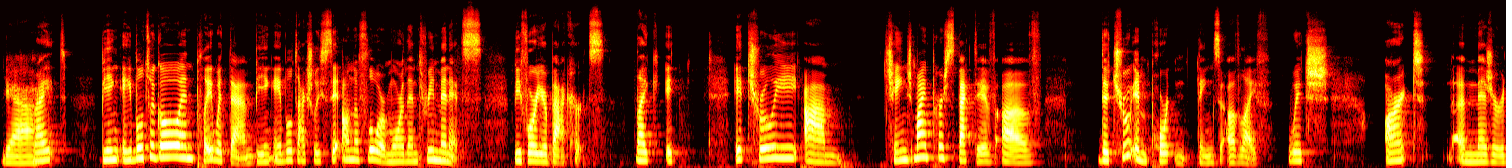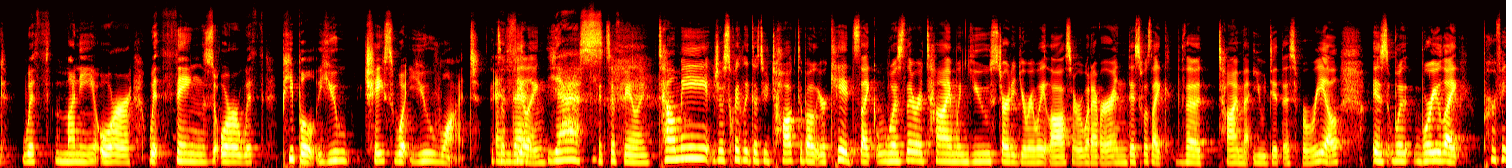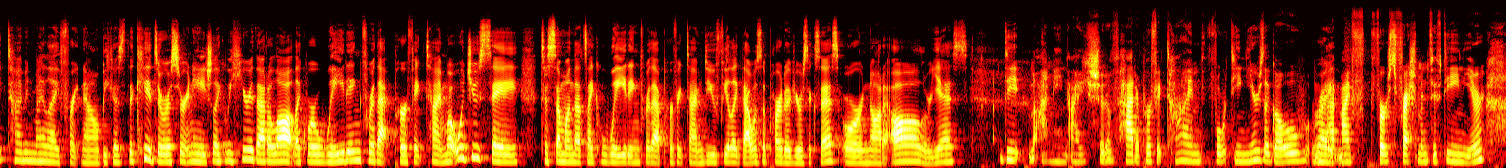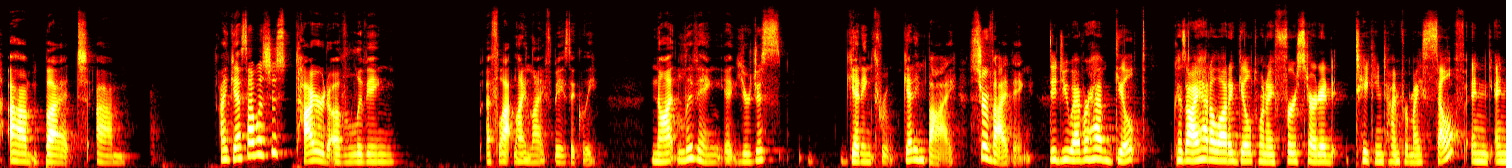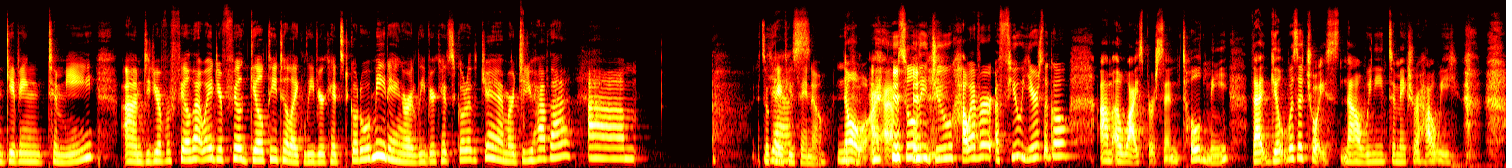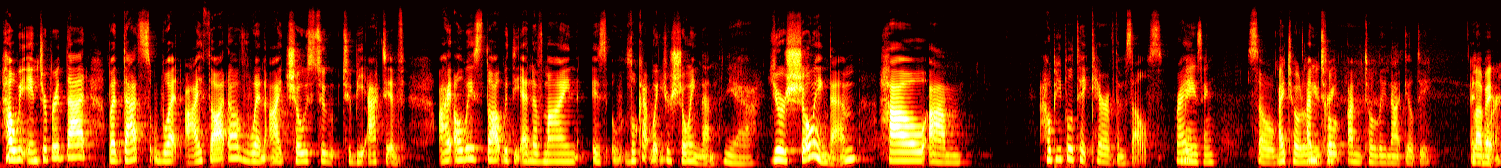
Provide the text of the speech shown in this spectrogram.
Yeah. right? Being able to go and play with them, being able to actually sit on the floor more than three minutes before your back hurts. Like it, it truly um, changed my perspective of the true important things of life, which aren't uh, measured with money or with things or with people. You chase what you want. It's a then- feeling. Yes. It's a feeling. Tell me just quickly because you talked about your kids. Like, was there a time when you started your weight loss or whatever, and this was like the time that you did this for real? Is were you like perfect time in my life right now because the kids are a certain age? Like we hear that a lot. Like we're waiting for that perfect time. What would you say to someone that's like waiting for that perfect time? Do you feel like that was a part of your success, or not at all, or yes? the I mean, I should have had a perfect time 14 years ago Right. at my f- first freshman 15 year. Um, but um, I guess I was just tired of living a flatline life, basically. Not living, you're just getting through, getting by, surviving. Did you ever have guilt? Because I had a lot of guilt when I first started taking time for myself and and giving to me. Um, did you ever feel that way? Do you ever feel guilty to like leave your kids to go to a meeting or leave your kids to go to the gym? Or did you have that? Um, It's okay if you say no. No, I absolutely do. However, a few years ago, um, a wise person told me that guilt was a choice. Now we need to make sure how we, how we interpret that. But that's what I thought of when I chose to to be active. I always thought with the end of mine is look at what you're showing them. Yeah. You're showing them how um, how people take care of themselves, right? Amazing. So I totally I'm agree. I'm totally not guilty. Love it.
